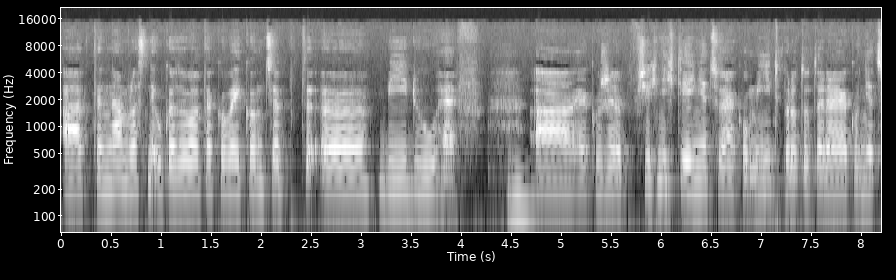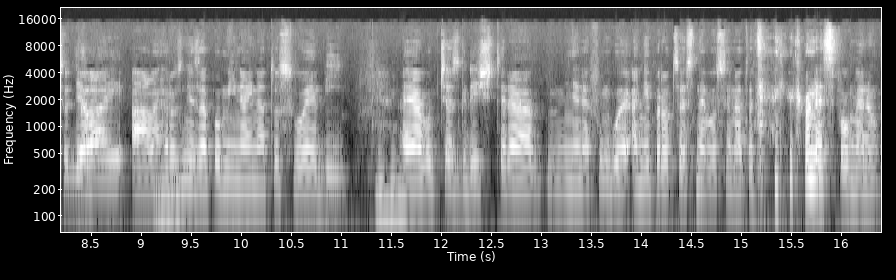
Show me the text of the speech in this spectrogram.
A ten nám vlastně ukazoval takový koncept uh, be, do, have. Hmm. A jakože všichni chtějí něco jako mít, proto teda jako něco dělají, ale hmm. hrozně zapomínají na to svoje být. Mm-hmm. A já občas, když teda mě nefunguje ani proces, nebo si na to tak jako nespomenu,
